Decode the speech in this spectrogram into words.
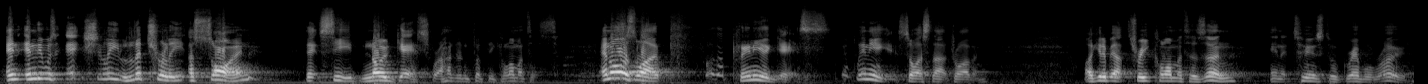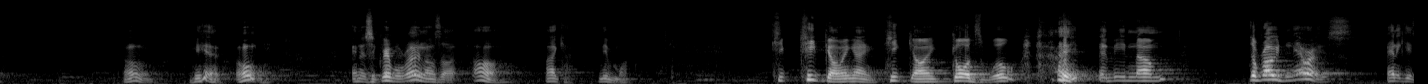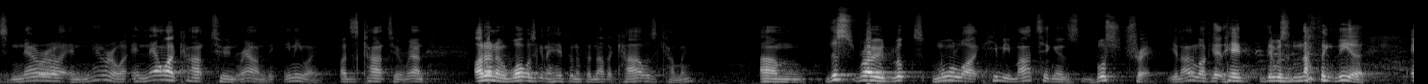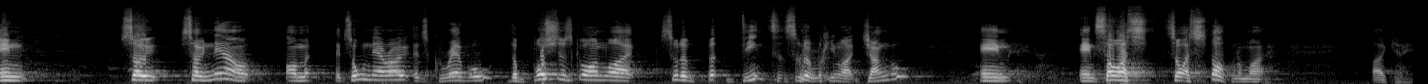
and, and there was actually literally a sign that said no gas for 150 kilometres. And I was like, I've got plenty of gas, plenty of gas. So I start driving. I get about three kilometres in and it turns to a gravel road. Oh, yeah, oh. And it's a gravel road, and I was like, oh, okay, never mind keep, keep going, eh? Keep going. God's will. and then um, the road narrows and it gets narrower and narrower. And now I can't turn around anyway. I just can't turn around. I don't know what was going to happen if another car was coming. Um, this road looks more like Hemi Martinga's bush track, you know, like it had, there was nothing there. And so, so now I'm, it's all narrow, it's gravel. The bush has gone like sort of bit dense, it's sort of looking like jungle. And, and so, I, so I stop and I'm like, okay,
